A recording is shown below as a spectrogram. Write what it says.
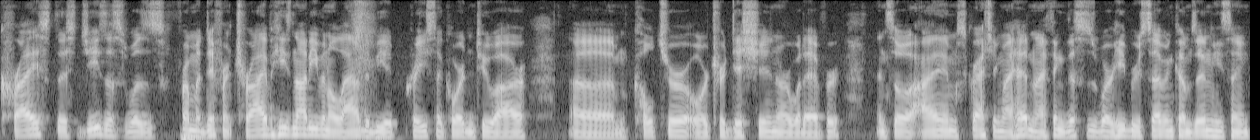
Christ, this Jesus, was from a different tribe. He's not even allowed to be a priest according to our um, culture or tradition or whatever. And so I am scratching my head. And I think this is where Hebrews 7 comes in. He's saying,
